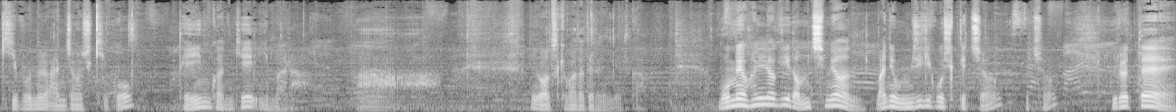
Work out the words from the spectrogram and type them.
기분을 안정시키고 대인관계에 임하라. 아, 이거 어떻게 받아들여야 됩니까? 몸에 활력이 넘치면 많이 움직이고 싶겠죠. 그렇죠? 이럴 때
